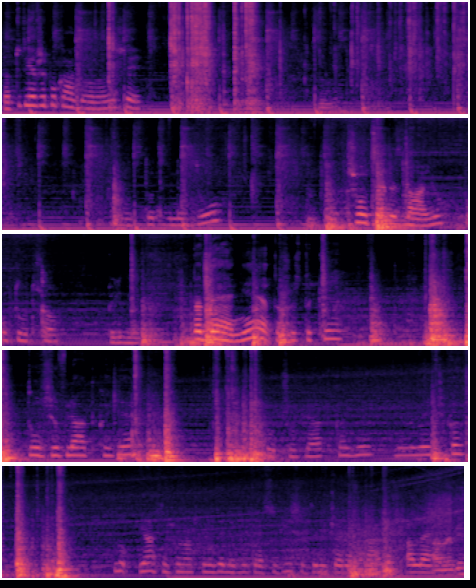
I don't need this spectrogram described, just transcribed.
Та тут я вже показувала, лиши. Тут внизу. Що це не знаю. Отут що. Та де? Ні, то щось таке. Тут шуфлятка є. Тут шуфлятка є, невеличка. Ну, ясно, що наш холодильник був красивіший, ти нічого не скажеш, але Але він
